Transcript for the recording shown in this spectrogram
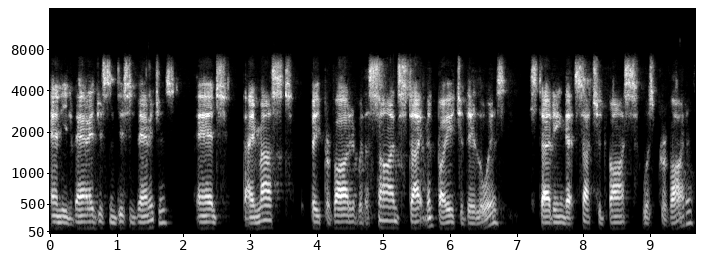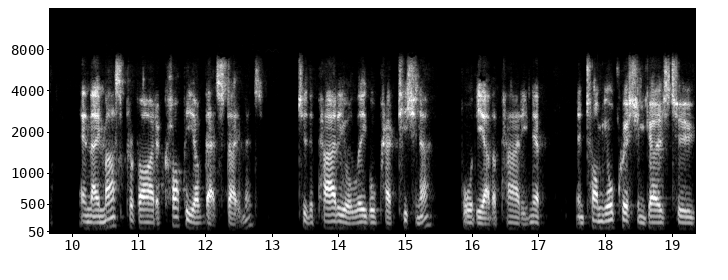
and the advantages and disadvantages, and they must be provided with a signed statement by each of their lawyers stating that such advice was provided, and they must provide a copy of that statement to the party or legal practitioner for the other party. Now, and Tom, your question goes to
